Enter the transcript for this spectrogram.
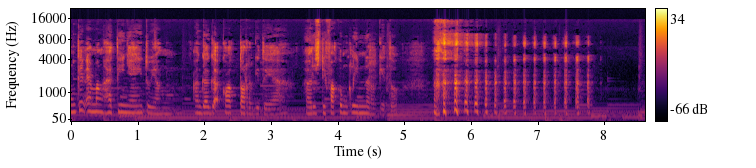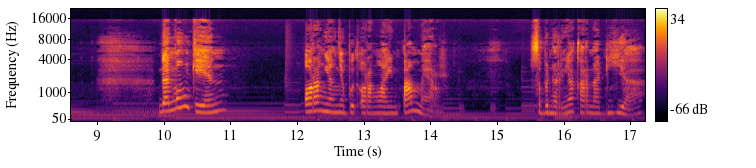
Mungkin emang hatinya itu yang agak-agak kotor gitu ya. Harus di vacuum cleaner gitu dan mungkin orang yang nyebut orang lain pamer sebenarnya karena dia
